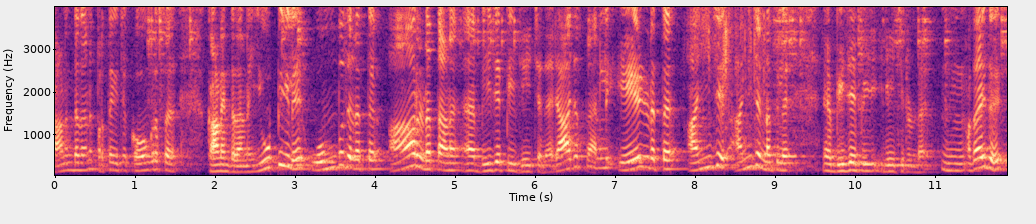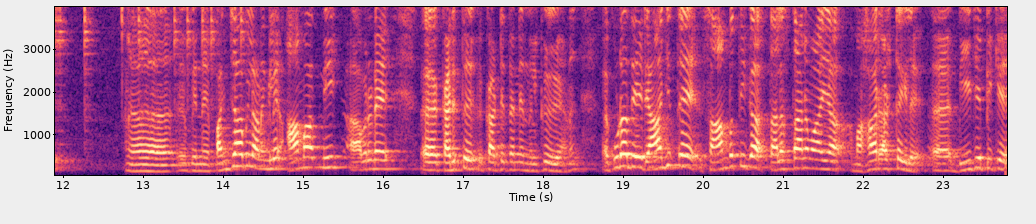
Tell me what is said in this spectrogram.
കാണേണ്ടതാണ്. പ്രത്യേകിച്ച് കോൺഗ്രസ് കാണേണ്ടതാണ്. യു പിയിൽ ഒമ്പതിടത്ത് ആറിടത്താണ് ബി ജെ പി ജയിച്ചത്. രാജസ്ഥാനിൽ ഏഴിടത്ത് അഞ്ച് അഞ്ചെണ്ണത്തിൽ ബി ജെ പി ജയിച്ചിട്ടുണ്ട്. അതായത് പിന്നെ പഞ്ചാബിലാണെങ്കിൽ ആം ആദ്മി അവരുടെ കരുത്ത് കാട്ടി തന്നെ നിൽക്കുകയാണ്. കൂടാതെ രാജ്യത്തെ സാമ്പത്തിക തലസ്ഥാനമായ മഹാരാഷ്ട്രയിൽ ബി ജെ പിക്ക്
